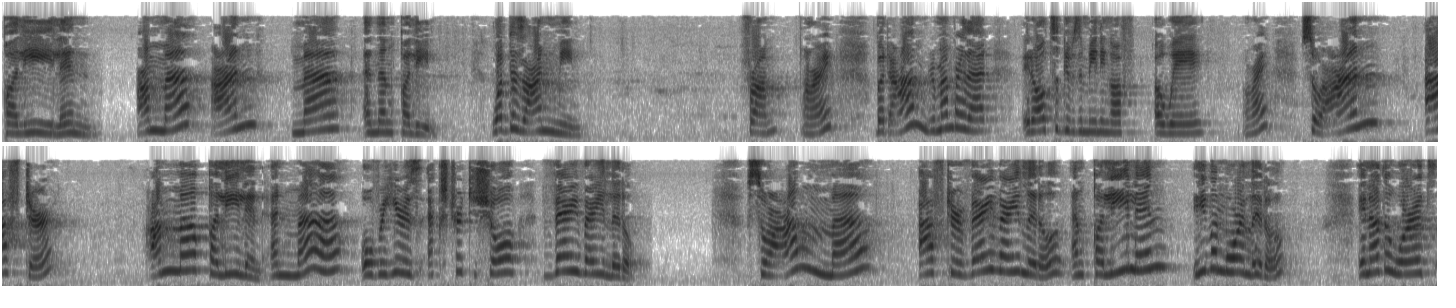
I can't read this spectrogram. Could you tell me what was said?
qalilin. Amma, an, ma, and then. What does an mean? From, alright? But an, remember that it also gives a meaning of away, Alright? So an, after, Amma qalilin. And ma over here is extra to show very, very little. So amma, after very, very little, and qalilin, even more little. In other words,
